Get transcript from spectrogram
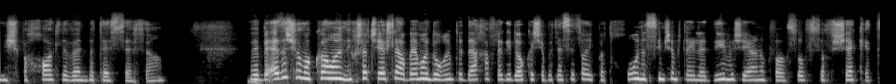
משפחות לבין בתי ספר. ובאיזשהו מקום אני חושבת שיש להרבה מאוד הורים את הדחף להגיד, אוקיי, שבתי ספר ייפתחו, נשים שם את הילדים ושיהיה לנו כבר סוף סוף שקט.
